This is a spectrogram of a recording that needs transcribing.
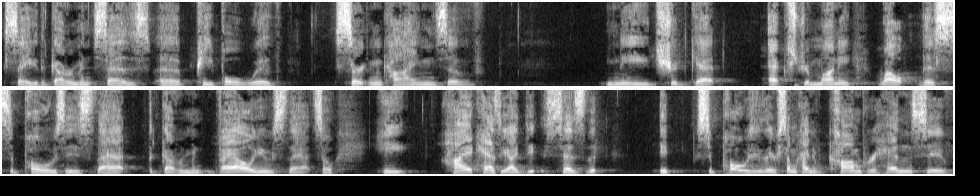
say, the government says uh, people with certain kinds of needs should get extra money. Well, this supposes that the government values that. So he, Hayek has the idea, says that it supposes there's some kind of comprehensive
